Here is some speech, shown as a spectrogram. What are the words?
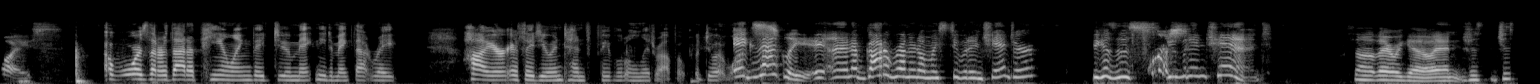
twice. awards that are that appealing, they do make need to make that rate higher if they do intend for people to only drop it, do it once. Exactly, and I've got to run it on my stupid enchanter because of this course. stupid enchant. So there we go, and just just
